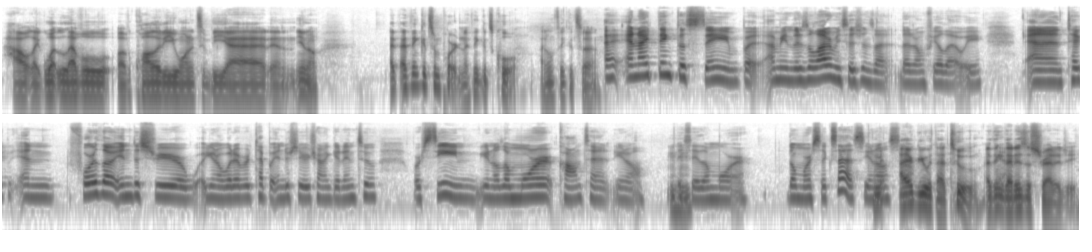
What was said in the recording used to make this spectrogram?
how like what level of quality you want it to be at, and you know. I, I think it's important. I think it's cool. I don't think it's a I, and I think the same, but I mean, there's a lot of musicians that, that don't feel that way, and tech and for the industry or you know whatever type of industry you're trying to get into or scene, you know, the more content, you know, they mm-hmm. say the more, the more success, you I, know. mean, so. I agree with that too. I think Yeah. that is a strategy.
